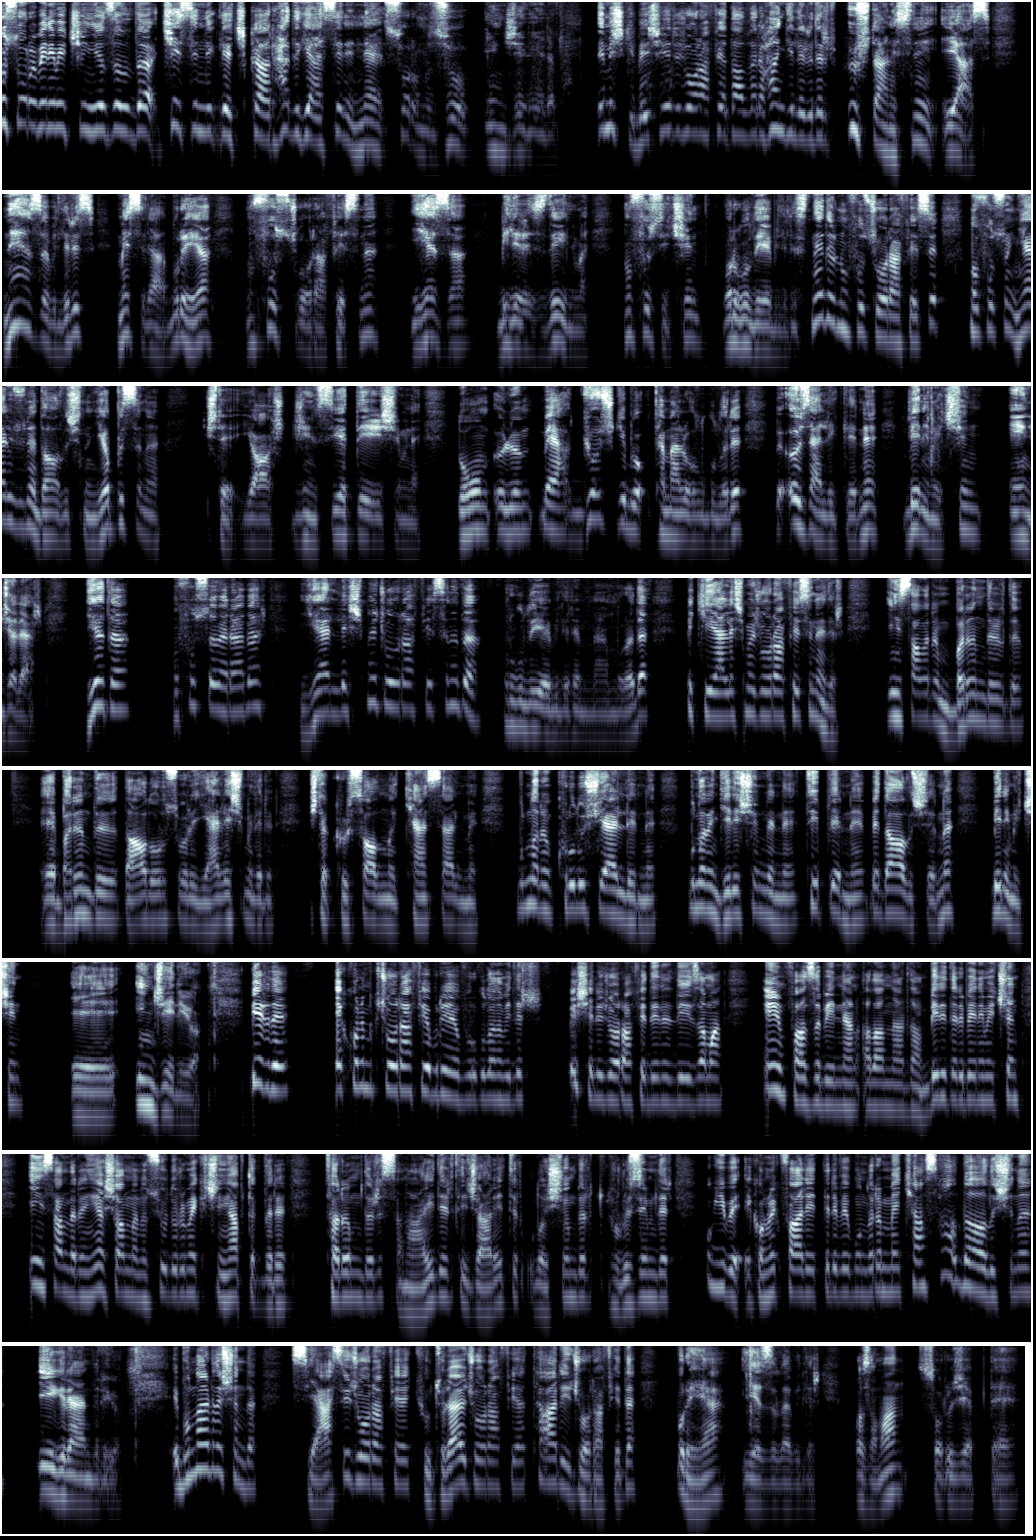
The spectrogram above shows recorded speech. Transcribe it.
Bu soru benim için yazılıda kesinlikle çıkar. Hadi gel seninle sorumuzu inceleyelim. Demiş ki beşeri coğrafya dalları hangileridir? Üç tanesini yaz. Ne yazabiliriz? Mesela buraya nüfus coğrafyasını yazabiliriz değil mi? Nüfus için vurgulayabiliriz. Nedir nüfus coğrafyası? Nüfusun yeryüzüne dağılışını, yapısını, işte yaş, cinsiyet değişimini, doğum, ölüm veya göç gibi temel olguları ve özelliklerini benim için inceler. Ya da nüfusla beraber yerleşme coğrafyasını da vurgulayabilirim ben burada. Peki yerleşme coğrafyası nedir? İnsanların barındırdığı, e, barındığı daha doğrusu böyle yerleşmelerin işte kırsal mı, kentsel mi bunların kuruluş yerlerini, bunların gelişimlerini, tiplerini ve dağılışlarını benim için e, inceliyor. Bir de ekonomik coğrafya buraya vurgulanabilir. Beşeri coğrafya denildiği zaman en fazla bilinen alanlardan biridir benim için. İnsanların yaşamlarını sürdürmek için yaptıkları tarımdır, sanayidir, ticarettir, ulaşımdır, turizmdir. Bu gibi ekonomik faaliyetleri ve bunların mekansal dağılışını ilgilendiriyor. E bunlar dışında siyasi coğrafya, kültürel coğrafya, tarihi coğrafya da buraya yazılabilir. O zaman soru cepte.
